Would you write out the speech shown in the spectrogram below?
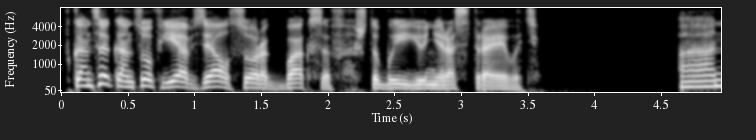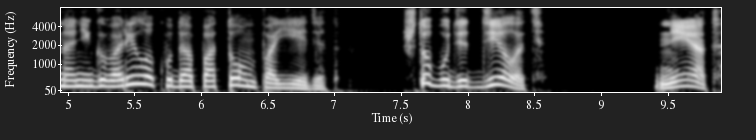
В конце концов, я взял 40 баксов, чтобы ее не расстраивать. А она не говорила, куда потом поедет? Что будет делать? Нет,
